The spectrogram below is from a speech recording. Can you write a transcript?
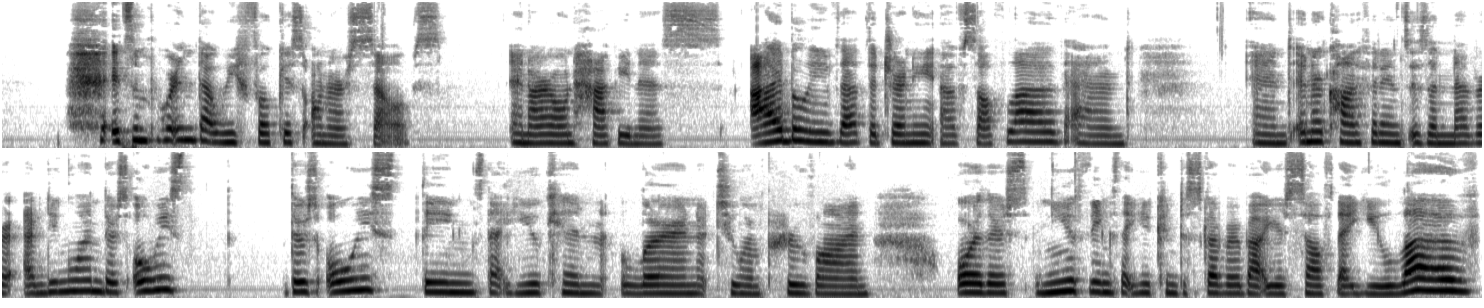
it's important that we focus on ourselves and our own happiness. I believe that the journey of self-love and and inner confidence is a never-ending one. There's always there's always things that you can learn to improve on or there's new things that you can discover about yourself that you love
